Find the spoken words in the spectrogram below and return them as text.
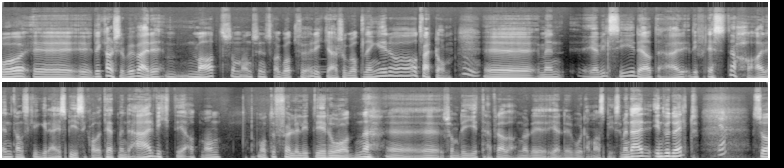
Og eh, det kanskje vil være mat som man syns var godt før, ikke er så godt lenger, og, og tvert om. Eh, men jeg vil si det at det er, de fleste har en ganske grei spisekvalitet, men det er viktig at man på en måte følge litt de rådene eh, som blir gitt herfra da, når det gjelder hvordan man spiser. Men det er individuelt, Ja. så,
